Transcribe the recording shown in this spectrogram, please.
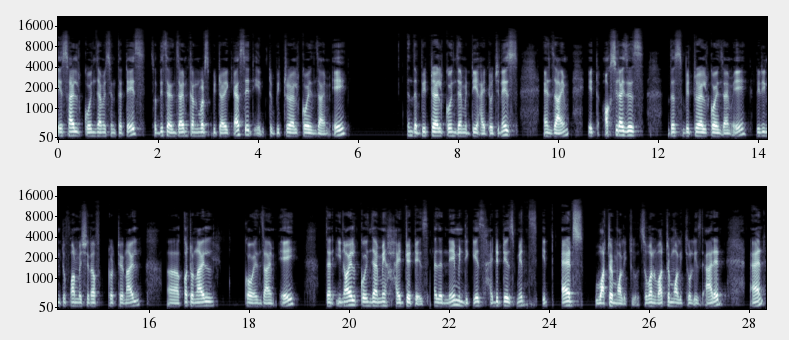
acyl coenzyme synthetase so this enzyme converts butyric acid into butyryl coenzyme a. Then the butyryl coenzyme dehydrogenase enzyme it oxidizes this butyryl coenzyme a leading to formation of crotonyl uh, crotonyl coenzyme a then enoyl coenzyme hydratase. As the name indicates hydratase means it adds water molecule. So one water molecule is added and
